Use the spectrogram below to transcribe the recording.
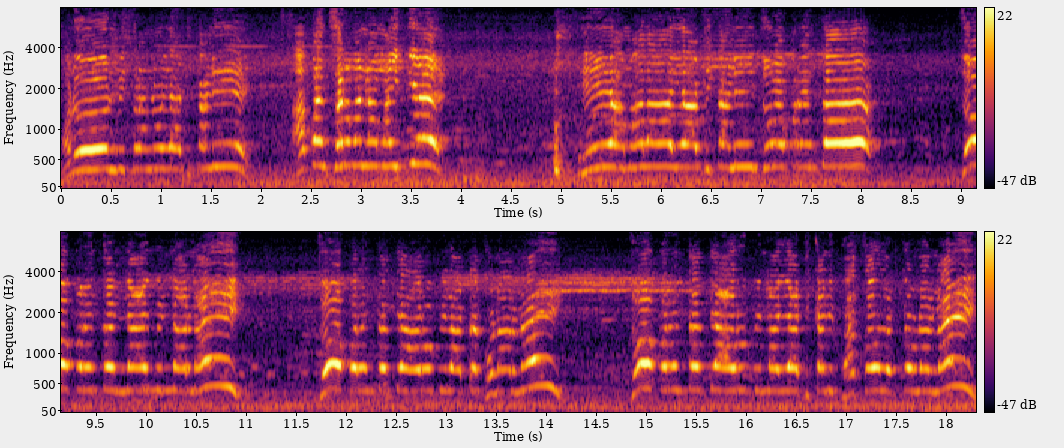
म्हणून मित्रांनो या ठिकाणी आपण सर्वांना माहिती आहे हे आम्हाला या ठिकाणी जोपर्यंत न्याय मिळणार नाही जोपर्यंत त्या आरोपीला अटक होणार नाही जोपर्यंत त्या आरोपींना ठिकाणी फासावर लटकवणार नाही.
